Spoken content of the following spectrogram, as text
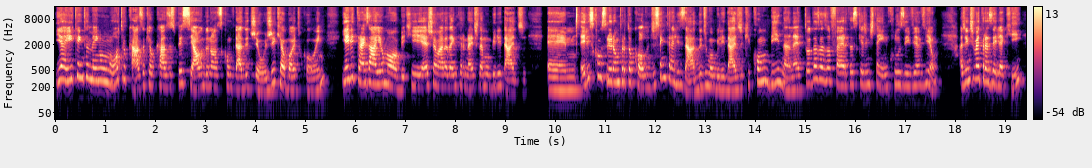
E aí tem também um outro caso, que é o caso especial do nosso convidado de hoje, que é o Boyd Cohen, e ele traz a IOMOB, que é chamada da internet da mobilidade. É, eles construíram um protocolo descentralizado de mobilidade que combina né, todas as ofertas que a gente tem, inclusive avião. A gente vai trazer ele aqui.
